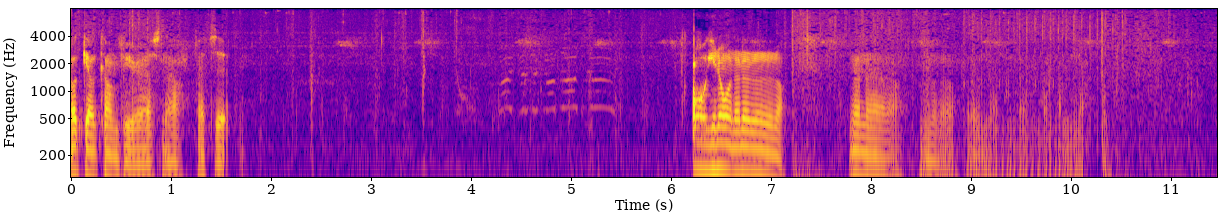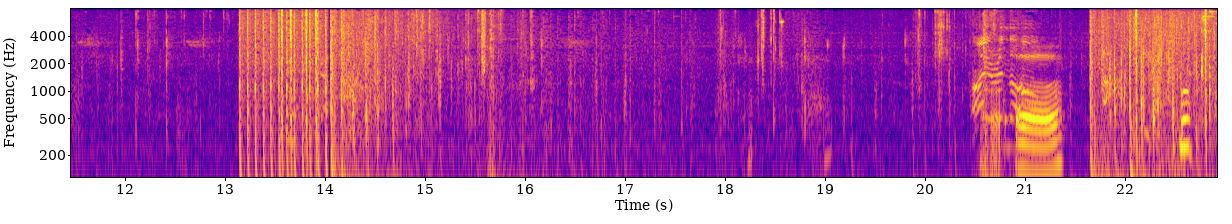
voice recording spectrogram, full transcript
okay, I'm coming for your ass now. That's it. Oh, you know what? No, no, no, no, no. No, no, no, no, no, no, no, no, no, no, no. Fire in the hole. Uh.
